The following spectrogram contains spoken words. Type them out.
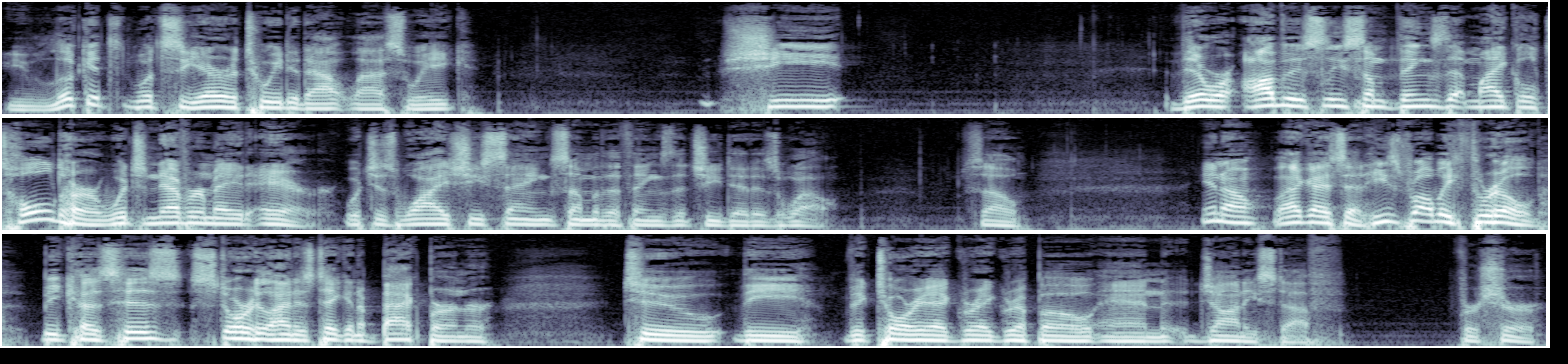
you look at what Sierra tweeted out last week. She there were obviously some things that Michael told her which never made air, which is why she's saying some of the things that she did as well. So, you know, like I said, he's probably thrilled because his storyline has taken a back burner to the Victoria, Greg Grippo, and Johnny stuff, for sure.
